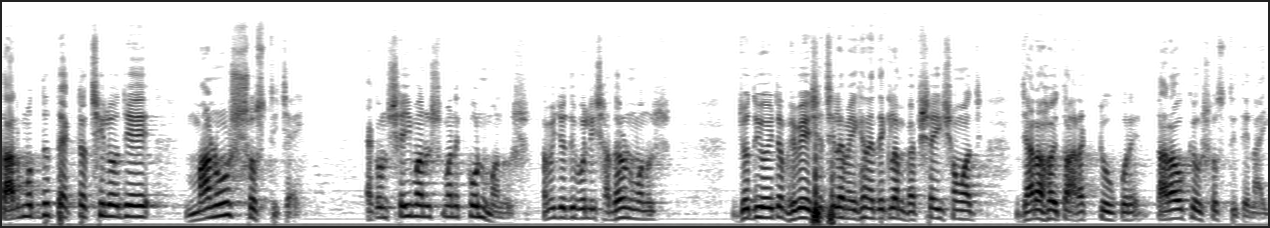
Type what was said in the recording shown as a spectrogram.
তার মধ্যে তো একটা ছিল যে মানুষ স্বস্তি চায়। এখন সেই মানুষ মানে কোন মানুষ? আমি যদি বলি সাধারণ মানুষ, যদিও এটা ভেবে এসেছিলাম, এখানে দেখলাম ব্যবসায়ী সমাজ, যারা হয়তো আরেকটু উপরে, তারাও কেউ স্বস্তিতে নাই।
